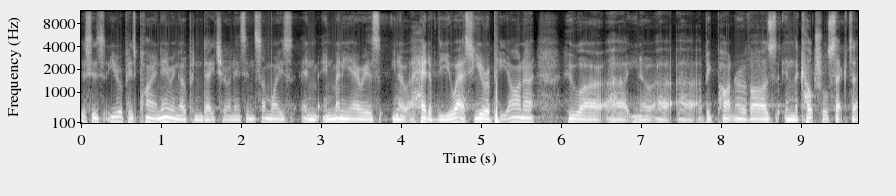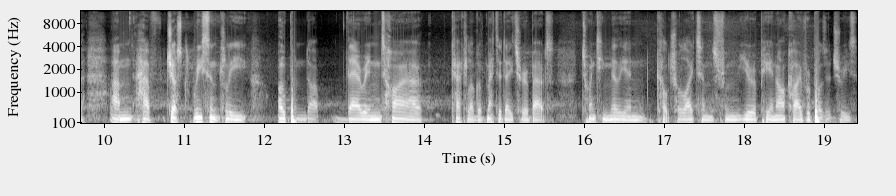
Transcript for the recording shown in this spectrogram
This is, Europe is pioneering open data and is in some ways, in, in many areas, you know, ahead of the US. Europeana, who are, uh, you know, a, a, big partner of ours in the cultural sector, um, have just recently opened up their entire catalog of metadata about 20 million cultural items from European archive repositories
